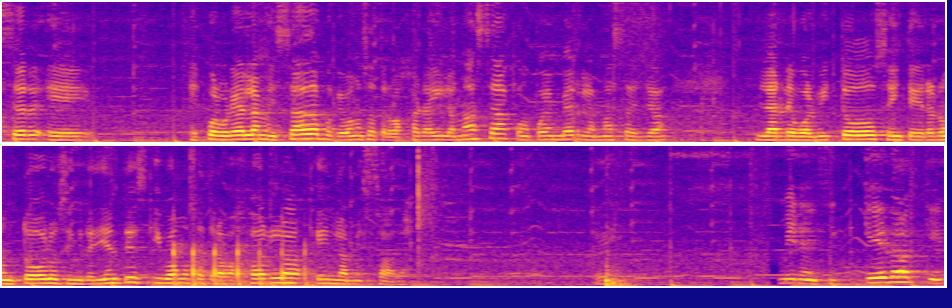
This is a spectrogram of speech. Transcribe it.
Ser eh, espolvorear la mesada porque vamos a trabajar ahí la masa. Como pueden ver, la masa ya la revolví todo, se integraron todos los ingredientes y vamos a trabajarla en la mesada. Miren, si queda que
